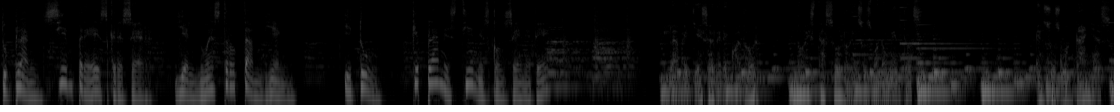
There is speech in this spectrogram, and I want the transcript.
Tu plan siempre es crecer y el nuestro también. ¿Y tú, qué planes tienes con CNT? La belleza del Ecuador no está solo en sus monumentos, en sus montañas,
